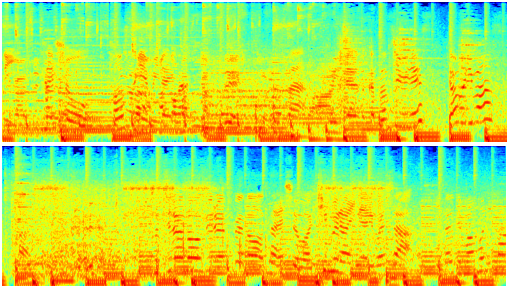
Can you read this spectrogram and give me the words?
り大将を倒すゲームになりますさあ VTR の方楽しみです。頑張ります。こちらのグループの大将は木村になりました。みんなで守ります。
